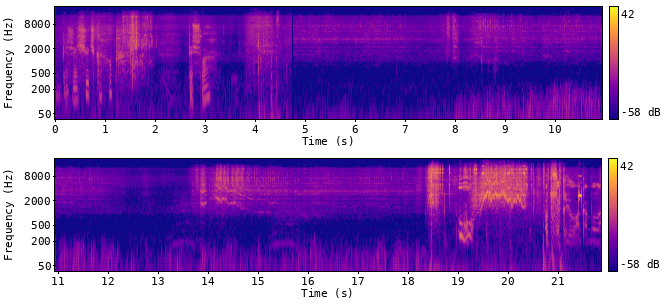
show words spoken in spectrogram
Біжи щучка. Оп. Ого! Оце клювака була.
